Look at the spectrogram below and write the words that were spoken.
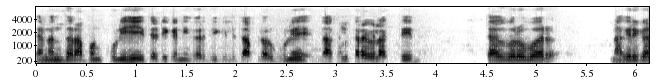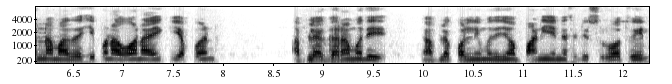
त्यानंतर आपण कुणीही त्या ठिकाणी गर्दी केली तर आपल्यावर गुन्हे दाखल करावे लागतील. त्याचबरोबर नागरिकांना माझं हे पण आव्हान आहे की आपण आपल्या घरामध्ये किंवा आपल्या कॉलनीमध्ये जेव्हा पाणी येण्यासाठी सुरुवात होईल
